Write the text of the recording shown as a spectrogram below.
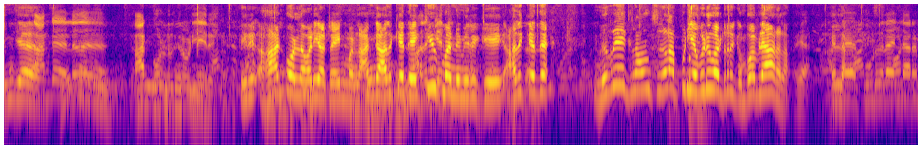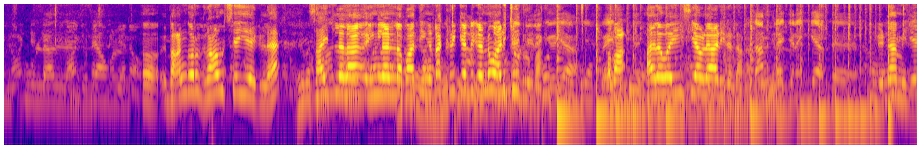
இங்கே ஹார்ட் இருக்கு பாலில் வடிவா ட்ரெயின் பண்ணலாம் அங்கே அதுக்கேற்ற எக்யூப்மெண்ட்டும் இருக்குது அதுக்கேற்ற நிறைய கிரவுண்ட்ஸுகள் அப்படியே விடுபட்டு இருக்கும் போய் விளையாடலாம். எல்லாம். இப்போ அங்கே ஒரு கிரவுண்ட் செய்யல சைட்லலாம் இங்கிலாண்டில் பார்த்தீங்கன்னா கிரிக்கெட்டுக்கு இன்னும் அடிச்சு விட்ருப்பாங்க அப்போ அதில் போய் ஈஸியாக விளையாடிடலாம் இடம் இல்லை.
